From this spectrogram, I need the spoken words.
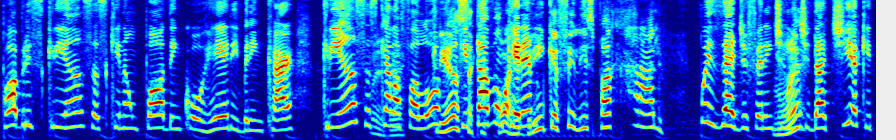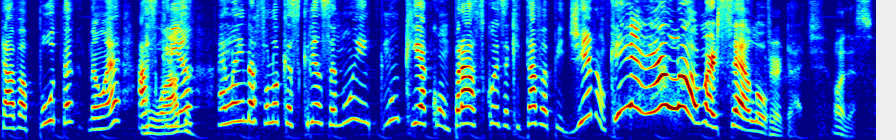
Pobres crianças que não podem correr e brincar, crianças Pois que ela é. falou Criança que estavam corre, querendo brinca é feliz pra caralho. Pois é, diferentemente da tia que tava puta, não é? As crianças. Ela ainda falou que as crianças não, nunca iam comprar as coisas que tava pedindo. Quem é ela, Marcelo? Verdade. Olha só.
